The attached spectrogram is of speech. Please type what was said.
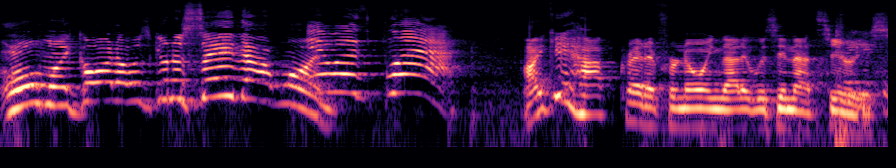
Oh my god, I was gonna say that one! It was black! I get half credit for knowing that it was in that series.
